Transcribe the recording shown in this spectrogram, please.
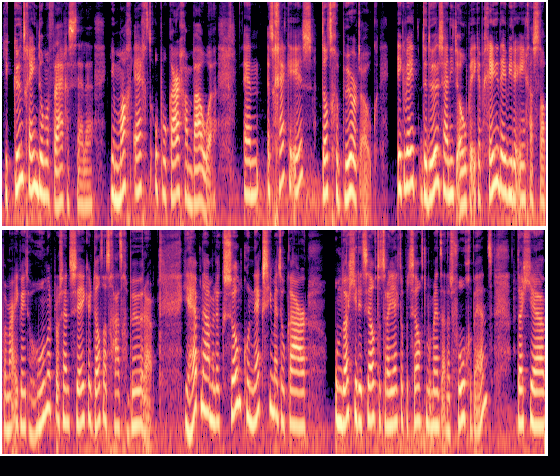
Je kunt geen domme vragen stellen. Je mag echt op elkaar gaan bouwen. En het gekke is, dat gebeurt ook. Ik weet, de deuren zijn niet open. Ik heb geen idee wie erin gaat stappen, maar ik weet 100% zeker dat dat gaat gebeuren. Je hebt namelijk zo'n connectie met elkaar omdat je ditzelfde traject op hetzelfde moment aan het volgen bent, dat je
